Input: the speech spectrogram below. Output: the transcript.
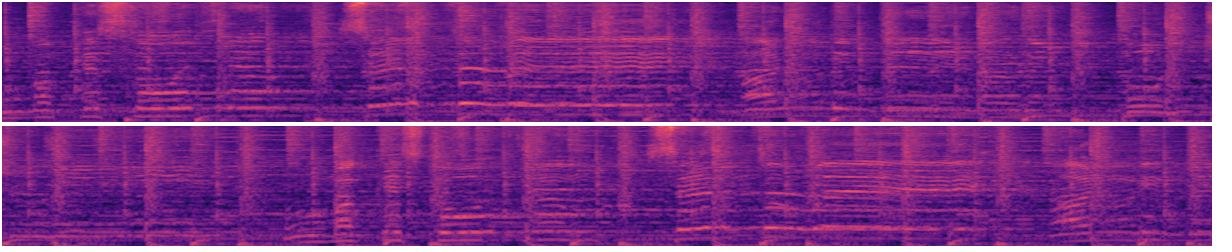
உமக்கு சோற்றம் செலுத்துவே அன்பிந்து தோற்றுவே உமக்கு ஸ்தோத்திரம் செலுத்துவே அன்பிந்து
